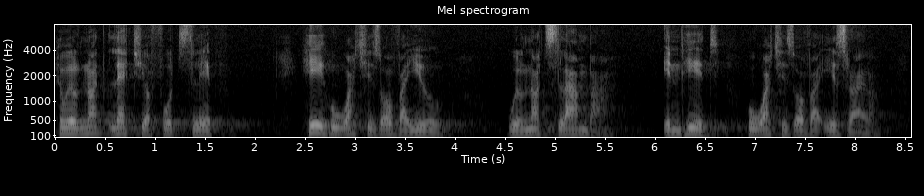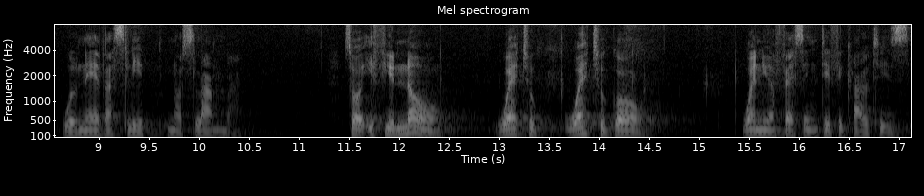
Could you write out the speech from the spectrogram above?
He will not let your foot slip. He who watches over you will not slumber. Indeed, who watches over Israel will neither sleep nor slumber. So if you know where to, where to go when you're facing difficulties,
